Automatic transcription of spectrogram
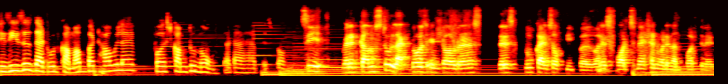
diseases that would come up, but how will I first come to know that I have this problem? See, when it comes to lactose intolerance, there is two kinds of people. One is fortunate and one is unfortunate.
